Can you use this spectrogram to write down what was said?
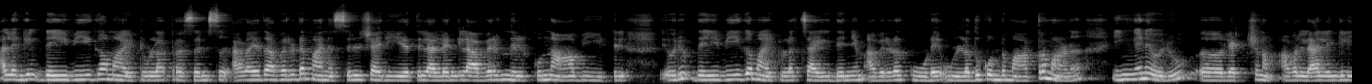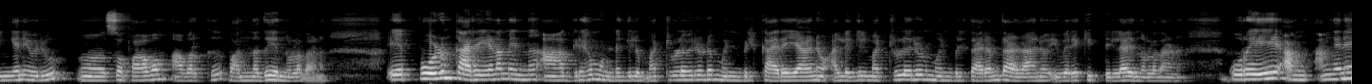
അല്ലെങ്കിൽ ദൈവീകമായിട്ടുള്ള പ്രസൻസ് അതായത് അവരുടെ മനസ്സിൽ ശരീരത്തിൽ അല്ലെങ്കിൽ അവർ നിൽക്കുന്ന ആ വീട്ടിൽ ഒരു ദൈവീകമായിട്ടുള്ള ചൈതന്യം അവരുടെ കൂടെ ഉള്ളത് കൊണ്ട് മാത്രമാണ് ഇങ്ങനെ ഒരു ലക്ഷണം അവ അല്ലെങ്കിൽ ഇങ്ങനെ ഒരു സ്വഭാവം അവർക്ക് വന്നത് എന്നുള്ളതാണ്. എപ്പോഴും കരയണമെന്ന് ആഗ്രഹമുണ്ടെങ്കിലും മറ്റുള്ളവരുടെ മുൻപിൽ കരയാനോ അല്ലെങ്കിൽ മറ്റുള്ളവരുടെ മുൻപിൽ തരം താഴാനോ ഇവരെ കിട്ടില്ല എന്നുള്ളതാണ്. കുറേ അങ്ങനെ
